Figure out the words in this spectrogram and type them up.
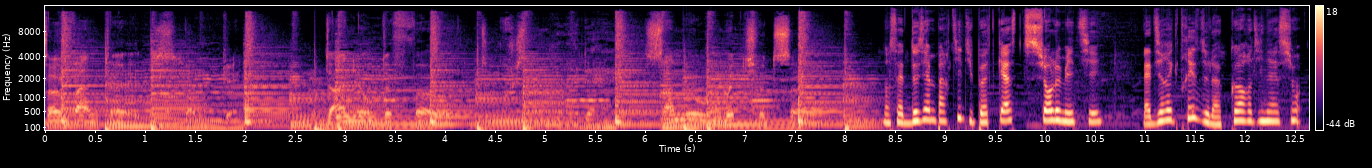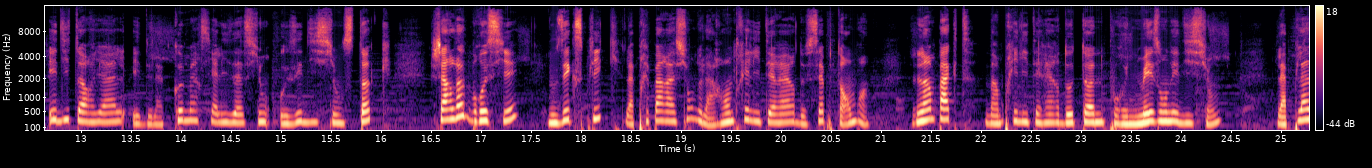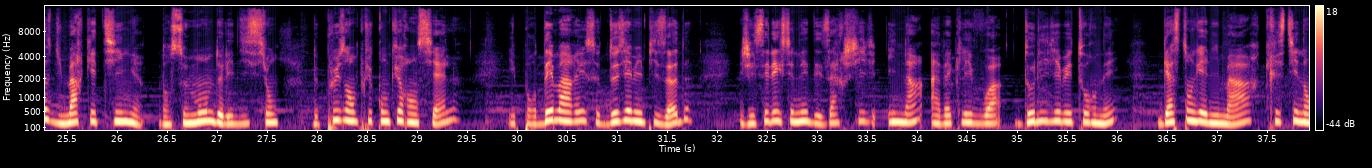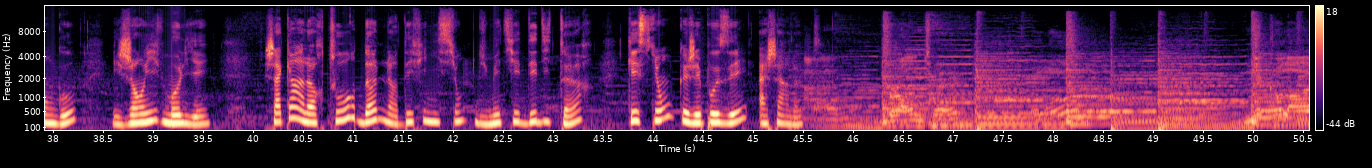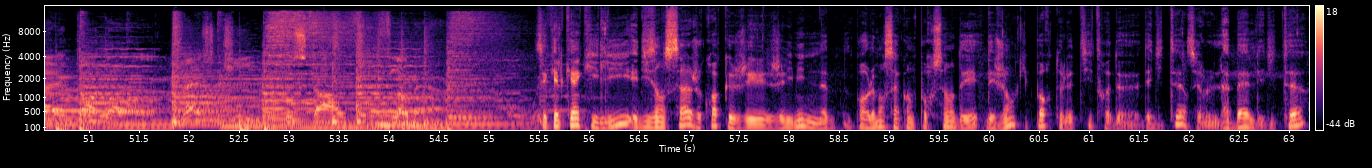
Cervantes, Daniel Defoe, Samuel Richardson. Dans cette deuxième partie du podcast Sur le métier, la directrice de la coordination éditoriale et de la commercialisation aux éditions Stock, Charlotte Brossier, nous explique la préparation de la rentrée littéraire de septembre, l'impact d'un prix littéraire d'automne pour une maison d'édition, la place du marketing dans ce monde de l'édition de plus en plus concurrentiel. Et pour démarrer ce deuxième épisode, j'ai sélectionné des archives INA avec les voix d'Olivier Bétourné, Gaston Gallimard, Christine Angot et Jean-Yves Mollier. Chacun à leur tour donne leur définition du métier d'éditeur, question que j'ai posée à Charlotte. C'est quelqu'un qui lit, et disant ça, je crois que j'élimine probablement 50% des, gens qui portent le titre d'éditeur, c'est le label d'éditeur,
